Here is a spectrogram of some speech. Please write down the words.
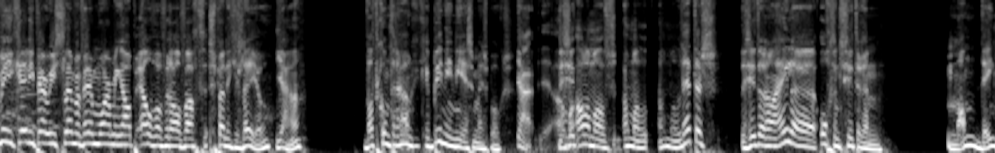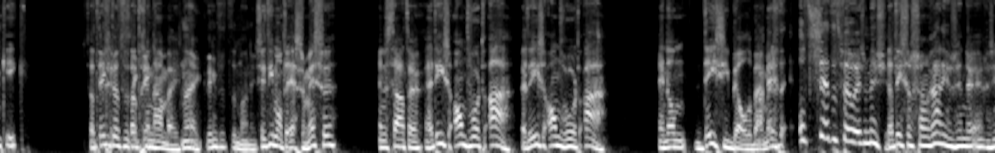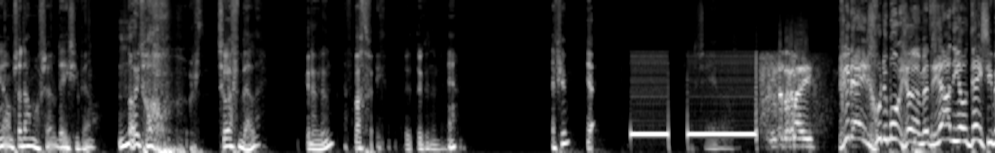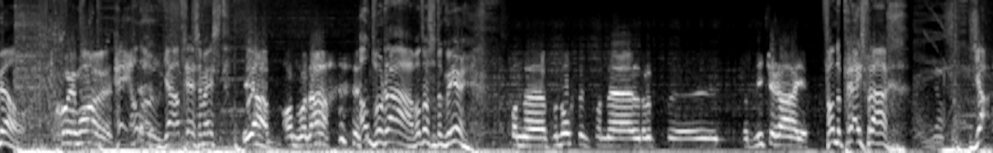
Me, Katy Perry, Slam FM, Warming Up, 11 over half 8. Spelletjes Leo. Ja. Wat komt er nou elke keer binnen in die sms-box? Ja, allemaal, zit- allemaal, allemaal, allemaal letters. Er zit er een hele ochtend zit er een man, denk ik. Staat Ik denk dat het staat geen naam bij. Nee, ik denk dat het de man is. Zit iemand te sms'en en er staat er, het is antwoord A. Het is antwoord A. En dan decibel erbij. Maar Echt ontzettend veel sms'jes. dat is toch zo'n radiozender ergens in Amsterdam of zo, decibel? nooit gehoord. Zullen we even bellen? Kunnen we doen? Wacht, ik druk druk het hem. Ja. Heb je hem? Ja. René. René, goedemorgen met Radio Decibel. Goedemorgen. Hey, hallo. Ja, had ge-sms'd. Ja, antwoord A. Antwoord A. Wat was het ook weer? Van uh, vanochtend van uh, dat, uh, dat liedje raaien. Van de prijsvraag. Ja.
